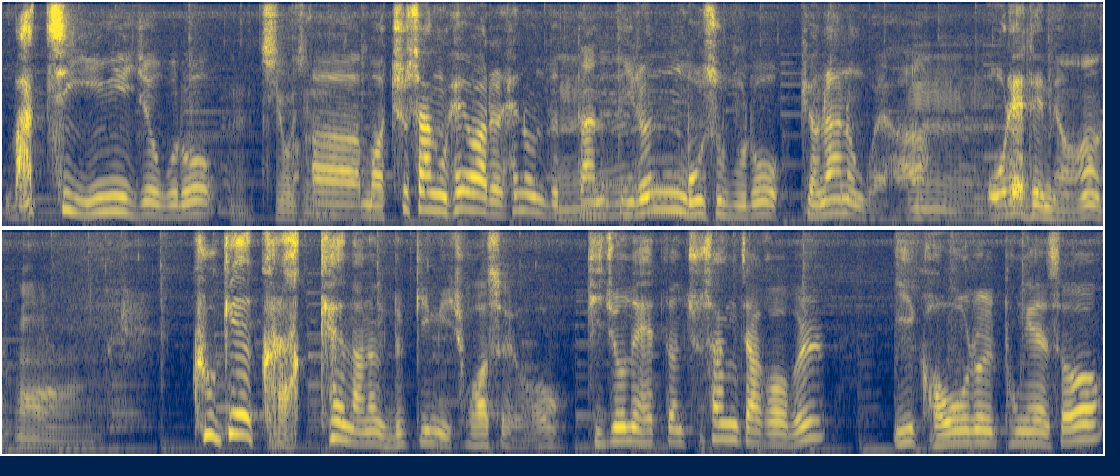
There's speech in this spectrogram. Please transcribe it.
마치 인위적으로 음, 지워지는. 아, 뭐 추상 회화를 해놓은 듯한 음. 이런 모습으로 변하는 거야. 음. 오래되면 어. 그게 그렇게 나는 느낌이 좋았어요. 기존에 했던 추상 작업을 이 거울을 통해서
